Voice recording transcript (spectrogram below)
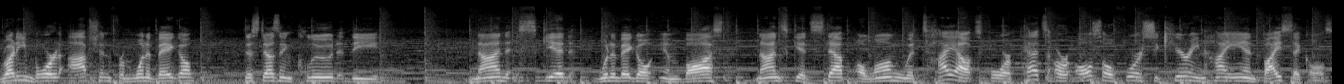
running board option from Winnebago. This does include the non-skid Winnebago embossed non-skid step along with tie-outs for pets are also for securing high-end bicycles.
